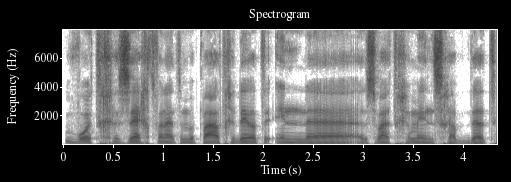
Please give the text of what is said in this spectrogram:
wordt gezegd vanuit een bepaald gedeelte in de zwarte gemeenschap dat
